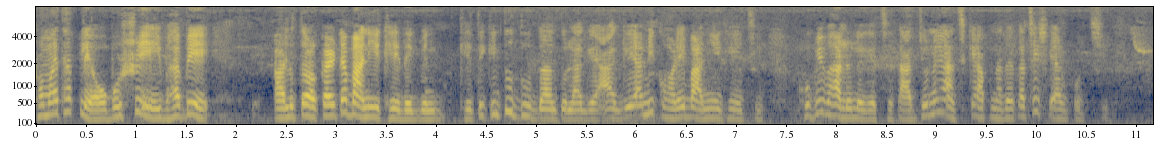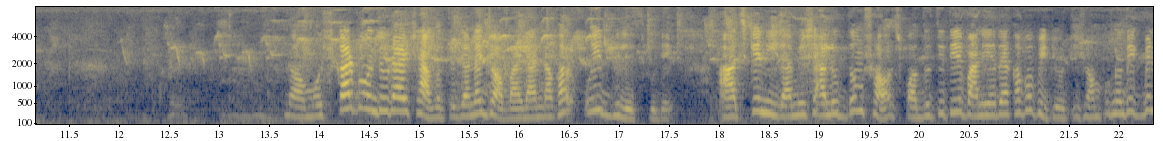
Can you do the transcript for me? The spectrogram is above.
সময় থাকলে অবশ্যই এইভাবে আলু তরকারিটা বানিয়ে খেয়ে দেখবেন। খেতে কিন্তু দুর্দান্ত লাগে। আগে আমি ঘরে বানিয়ে খেয়েছি, খুবই ভালো লেগেছে। তার জন্যই আজকে আপনাদের কাছে শেয়ার করছি। নমস্কার বন্ধুরা, স্বাগত জানাই জবাই রান্নাঘর উইথ ভিলেজ ফুডে আজকে নিরামিষ আলুর দম সহজ দিয়ে বানিয়ে দেখাবো। ভিডিওটি সম্পূর্ণ দেখবেন,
